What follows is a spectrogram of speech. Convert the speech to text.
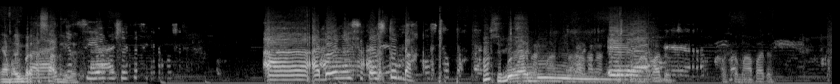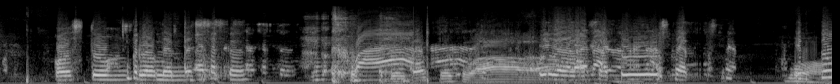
yang paling berkesan Banyak gitu sih ya maksudnya. Eh, ada yang ngasih kostum bah oh, serius? Waduh. Iya. Apa tuh? Kostum apa tuh? Kostum prometheus Wow. iya satu set itu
